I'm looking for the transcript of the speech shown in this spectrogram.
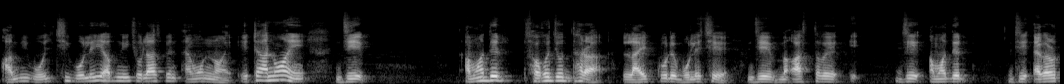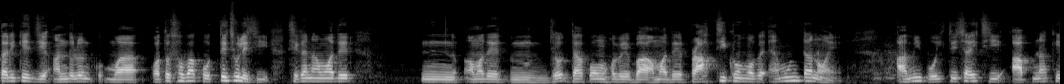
আমি বলছি বলেই আপনি চলে আসবেন, এমন নয়। এটা নয় যে আমাদের সহযোদ্ধারা লাইভ করে বলেছে যে, আসতে হবে, যে আমাদের যে এগারো তারিখে যে আন্দোলন বা পথসভা করতে চলেছি, সেখানে আমাদের আমাদের যোদ্ধা কম হবে বা আমাদের প্রার্থী কম হবে এমনটা নয়। আমি বলতে চাইছি, আপনাকে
